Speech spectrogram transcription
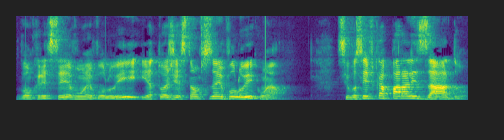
vão crescer, vão evoluir e a tua gestão precisa evoluir com ela. Se você ficar paralisado,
